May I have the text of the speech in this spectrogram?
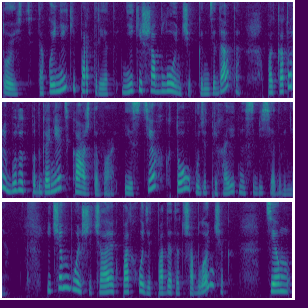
то есть такой некий портрет, некий шаблончик кандидата, под который будут подгонять каждого из тех, кто будет приходить на собеседование. И чем больше человек подходит под этот шаблончик, тем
